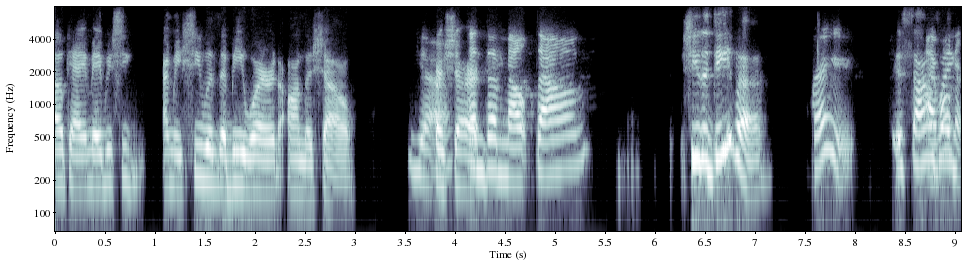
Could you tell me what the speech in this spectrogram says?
Okay, maybe she I mean she was the B word on the show. Yeah. For sure. And the meltdown. She's a diva. Right. It sounds I like wanna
